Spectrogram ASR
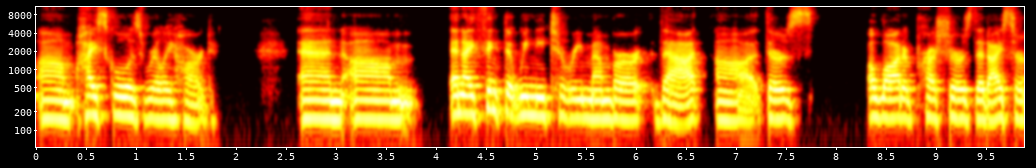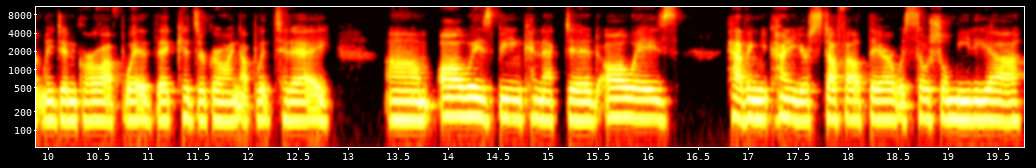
um, high school is really hard. And um, and i think that we need to remember that uh, there's a lot of pressures that i certainly didn't grow up with that kids are growing up with today. Um, always being connected always having kind of your stuff out there with social media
